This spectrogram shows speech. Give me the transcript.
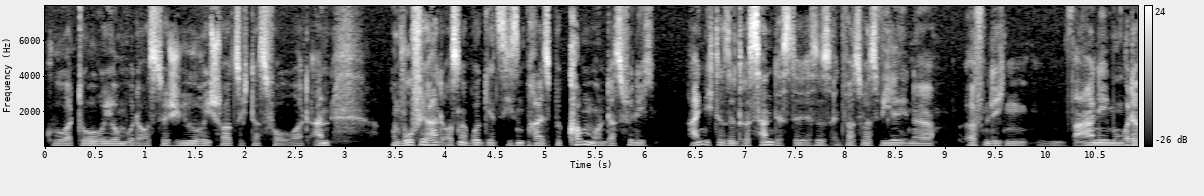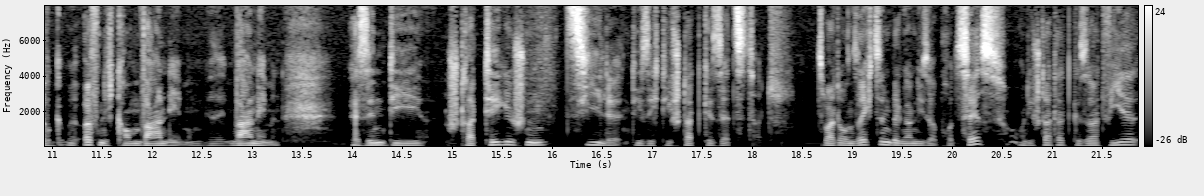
Kuratorium oder aus der Jury, schaut sich das vor Ort an. Und wofür hat Osnabrück jetzt diesen Preis bekommen? Und das finde ich eigentlich das Interessanteste. Es ist etwas, was wir in der öffentlichen Wahrnehmung oder öffentlich kaum wahrnehmen. Äh, wahrnehmen. Es sind die strategischen Ziele, die sich die Stadt gesetzt hat. 2016 begann dieser Prozess und die Stadt hat gesagt, wir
